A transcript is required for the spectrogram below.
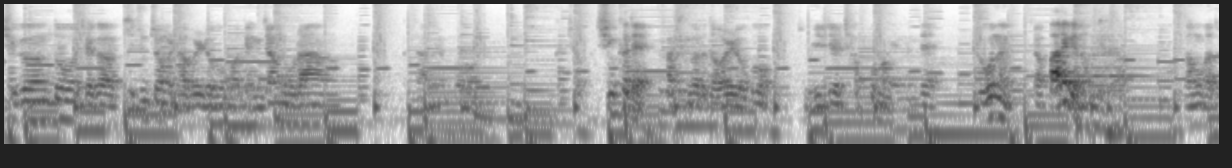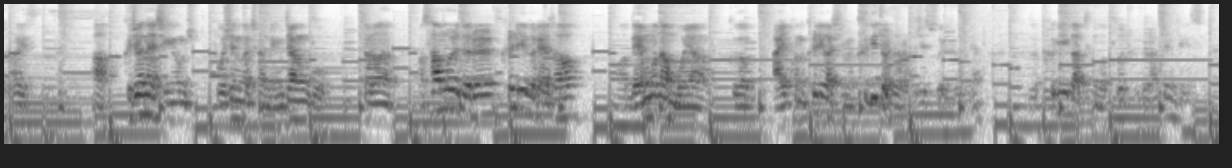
지금 또 제가 기준점을 잡으려고 뭐 냉장고랑 그다음에 뭐 그쵸 싱크대 같은 거를 넣으려고 좀 일지를 잡고 막 있는데 요거는 제가 빠르게 넘겨서 넘어가도록 하겠습니다. 아 그 전에 지금 보시는 것처럼 냉장고 그런 사물들을 클릭을 해서 어, 네모난 모양 그 아이콘 클릭하시면 크기 조절을 하실 수가 있거든요. 그래서 크기 같은 것도 조절하시면 되겠습니다.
